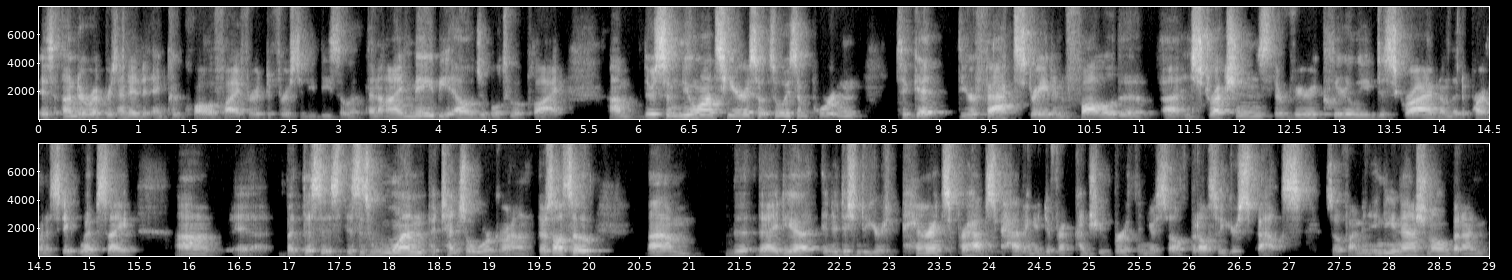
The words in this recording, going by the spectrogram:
is underrepresented and could qualify for a diversity visa, then I may be eligible to apply. Um, there's some nuance here, so it's always important to get your facts straight and follow the uh, instructions. They're very clearly described on the Department of State website. Uh, but this is this is one potential workaround. There's also um, the, the idea, in addition to your parents, perhaps having a different country of birth than yourself, but also your spouse. So if I'm an Indian national, but I'm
